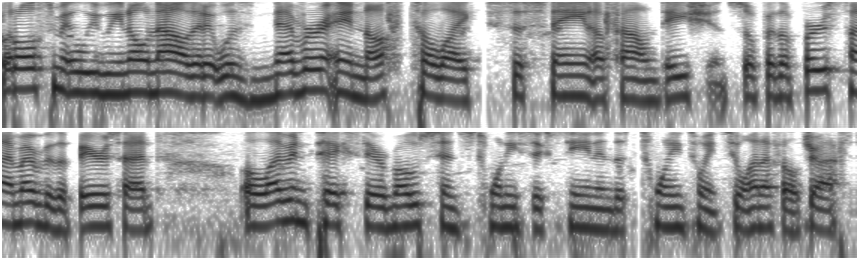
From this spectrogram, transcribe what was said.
But ultimately, we know now that it was never enough to like sustain a foundation. So, for the first time ever, the Bears had 11 picks, their most since 2016 in the 2022 NFL draft.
